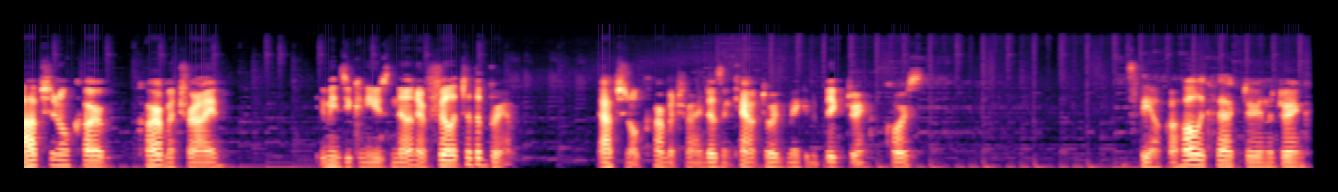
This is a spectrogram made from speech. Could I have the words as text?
optional carb Karmotrine, it means you can use none or fill it to the brim. Optional Karmotrine doesn't count towards making a big drink, of course. The alcoholic factor in the drink.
